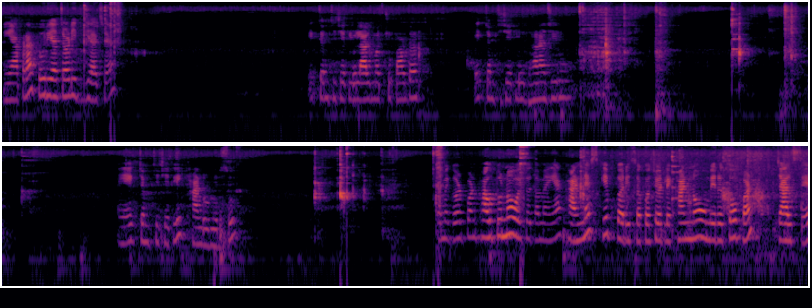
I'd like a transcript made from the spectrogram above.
અહીંયા આપણા તોરિયા ચડી ગયા છે. એક ચમચી જેટલું લાલ મરચું પાવડર, એક ચમચી જેટલું ધાણા જીરું. અહીંયા એક ચમચી જેટલી ખાંડ ઉમેરશું. તમે ગળ પણ ખાવતું ન હોય તો તમે અહીંયા ખાંડને સ્કીપ કરી શકો છો. એટલે ખાંડ ન ઉમેરો તો પણ ચાલશે.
